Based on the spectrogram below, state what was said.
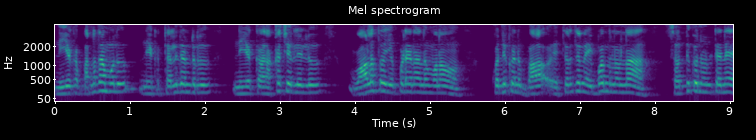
నీ యొక్క పన్నదమ్ములు నీ యొక్క తల్లిదండ్రులు నీ యొక్క అక్క చెల్లెళ్ళు వాళ్ళతో ఎప్పుడైనా మనం కొన్ని కొన్ని బా చిన్న చిన్న ఇబ్బందులున్నా సర్దుకొని ఉంటేనే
